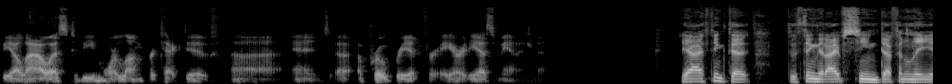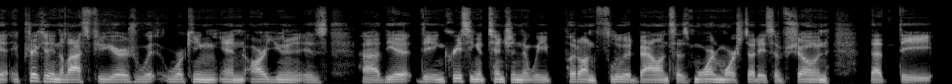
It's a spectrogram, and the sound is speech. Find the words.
be, allow us to be more lung protective uh, and uh, appropriate for ARDS management. Yeah, I think that the thing that I've seen definitely, particularly in the last few years, working in our unit, is uh, the the increasing attention that we put on fluid balance. As more and more studies have shown that the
